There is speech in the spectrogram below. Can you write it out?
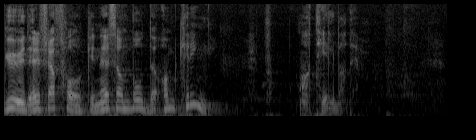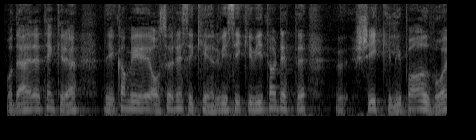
guder fra folkene som bodde omkring, og tilba dem. Og der tenker jeg, Det kan vi også risikere hvis ikke vi tar dette skikkelig på alvor.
